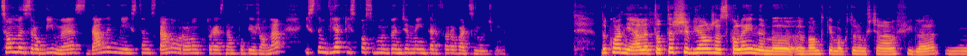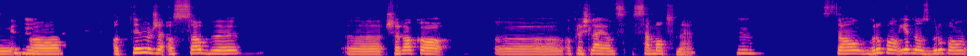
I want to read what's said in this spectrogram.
co my zrobimy z danym miejscem, z daną rolą, która jest nam powierzona i z tym, w jaki sposób my będziemy interferować z ludźmi. Dokładnie, ale to też się wiąże z kolejnym e, wątkiem, o którym chciałam chwilę, mm, mhm. o, o tym, że osoby e, szeroko e, określając samotne, hmm. są grupą, jedną z, grupą,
